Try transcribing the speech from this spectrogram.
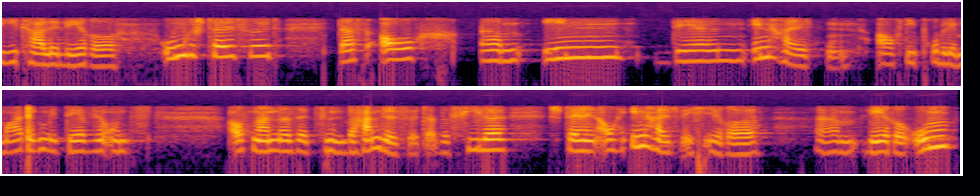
digitale Lehre umgestellt wird, dass auch ähm, in den Inhalten auch die Problematik, mit der wir uns auseinandersetzen, behandelt wird. Also viele stellen auch inhaltlich ihre ähm, Lehre um,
